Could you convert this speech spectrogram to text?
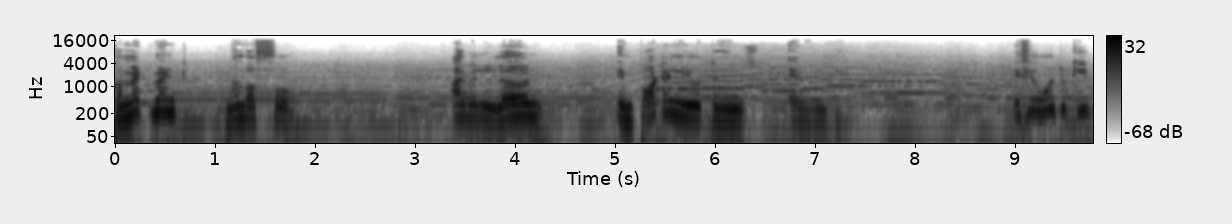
Commitment number four. I will learn important new things every day. If you want to keep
